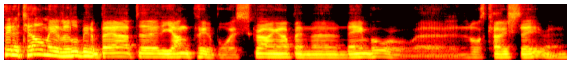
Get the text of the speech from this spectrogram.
Peter, tell me a little bit about uh, the young Peter Boyce growing up in uh, Nambour or uh, the North Coast there. I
